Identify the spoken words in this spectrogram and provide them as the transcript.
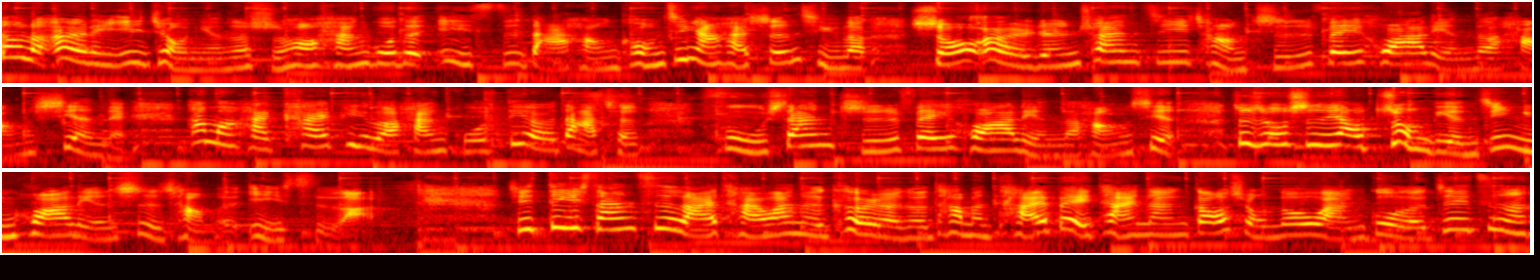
到了二零一九年的时候，韩国的易斯达航空竟然还申请了首尔仁川机场直飞花莲的航线呢。他们还开辟了韩国第二大城釜山直飞花莲的航线，这就是要重点经营花莲市场的意思啦。其实第三次来台湾的客人呢，他们台北、台南、高雄都玩过了，这次呢，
